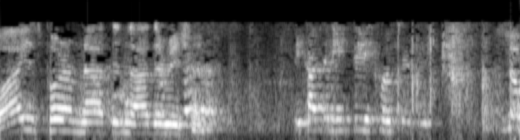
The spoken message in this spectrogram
Why is Purim not in the other adoration? Because it needs to be closer to. The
